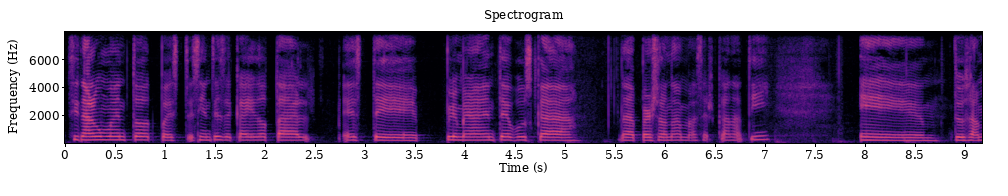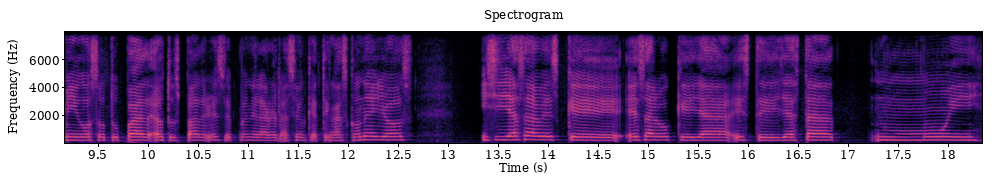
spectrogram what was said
si en algún momento pues te sientes decaído tal, este, primeramente busca la persona más cercana a ti eh, tus amigos o, tu pad- o tus padres, depende de la relación que tengas con ellos. y si ya sabes que es algo que ya, este, ya está muy,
